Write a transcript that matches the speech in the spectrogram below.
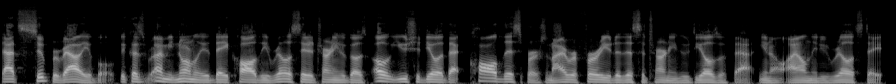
That's super valuable because I mean, normally they call the real estate attorney who goes, "Oh, you should deal with that. Call this person. I refer you to this attorney who deals with that. You know, I only do real estate."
